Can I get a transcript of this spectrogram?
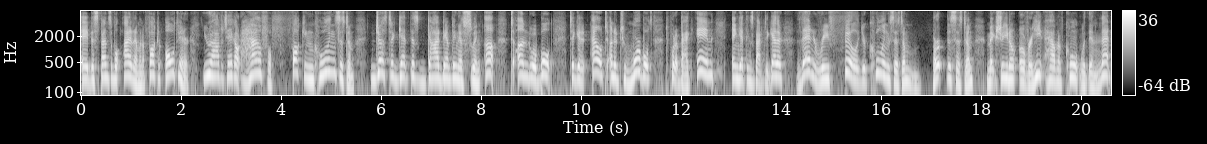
a dispensable item and a fucking alternator. You have to take out half a fucking cooling system just to get this goddamn thing to swing up, to undo a bolt, to get it out, to undo two more bolts, to put it back in and get things back together, then refill your cooling system. Burp the system, make sure you don't overheat, have enough coolant within that,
